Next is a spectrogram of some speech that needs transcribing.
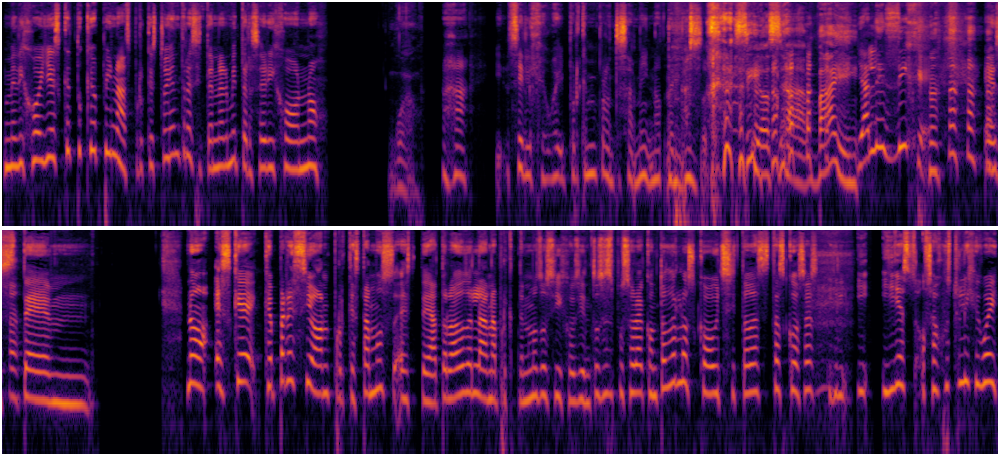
y me dijo, oye, es que tú qué opinas, porque estoy entre si tener mi tercer hijo o no. Wow. Ajá. Y sí, le dije, güey, ¿por qué me preguntas a mí? No tengas. sí, o sea, bye. ya les dije. Este, no, es que qué presión, porque estamos este, atorados de lana, porque tenemos dos hijos, y entonces, pues ahora con todos los coaches y todas estas cosas, y, y, y es, o sea, justo le dije, güey,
